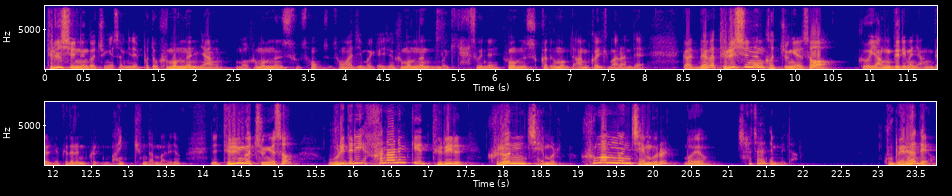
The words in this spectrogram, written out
드릴 수 있는 것 중에서 보통 흠없는 양, 뭐 흠없는 수, 송, 송아지, 뭐 이렇게 흠없는 뭐 이렇게 계속 있네, 흠없는 수컷, 흠없는 암컷 이렇게 말하는데, 그러니까 내가 드릴 수 있는 것 중에서 그 양들이면 양들, 그들은 많이 키운단 말이죠. 드리는 것 중에서 우리들이 하나님께 드릴 그런 재물, 흠없는 재물을 뭐예요? 찾아야 됩니다. 구별해야 돼요.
